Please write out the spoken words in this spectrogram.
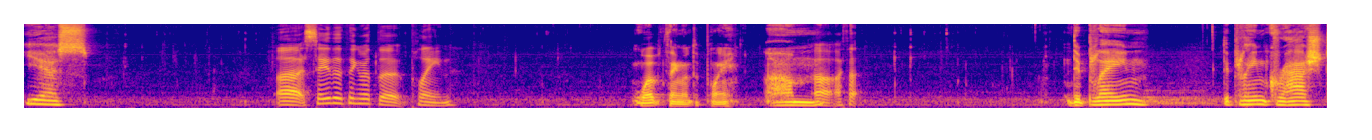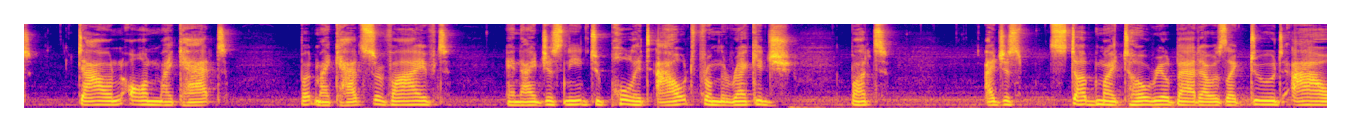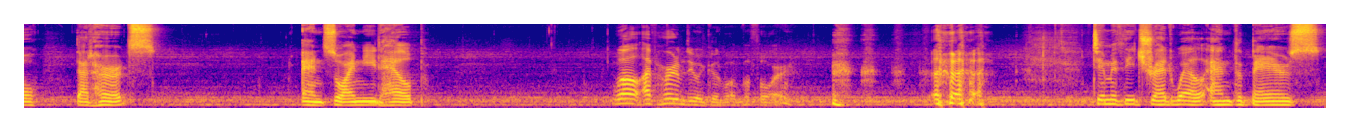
Yes. Uh, say the thing about the plane. What thing with the plane? Um. Oh, I thought. The plane, the plane crashed down on my cat, but my cat survived, and I just need to pull it out from the wreckage. But I just stubbed my toe real bad. I was like, dude, ow, that hurts. And so I need help. Well, I've heard him do a good one before. Timothy Treadwell and the Bears.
